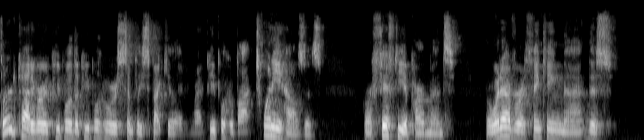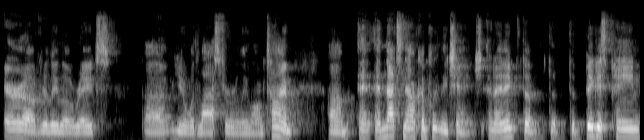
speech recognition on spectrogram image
third category of people are the people who are simply speculating, right? People who bought 20 houses or 50 apartments or whatever, thinking that this era of really low rates, uh, you know, would last for a really long time. Um, and, and, that's now completely changed. And I think the, the, the biggest pain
